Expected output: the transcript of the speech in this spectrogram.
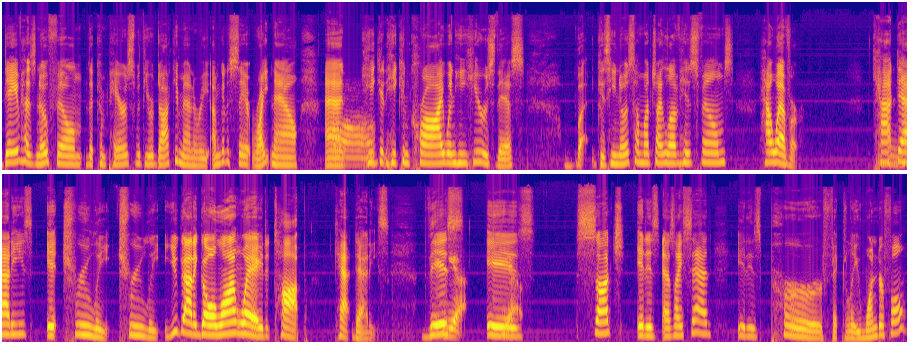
Dave has no film that compares with your documentary. I'm going to say it right now and he can he can cry when he hears this but because he knows how much I love his films. However, Cat Mhm. Daddies, it truly, truly, you got to go a long way to top Cat Daddies. This Yeah. is Yeah. such, it is, as I said, it is perfectly wonderful.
